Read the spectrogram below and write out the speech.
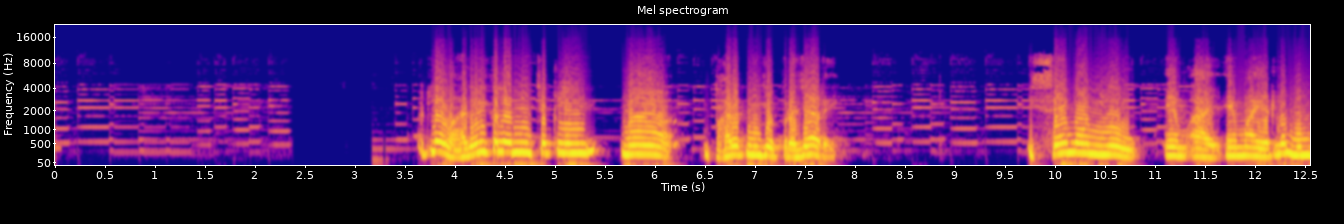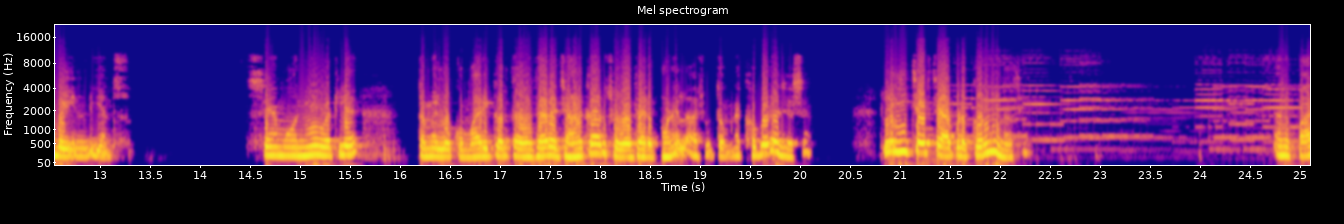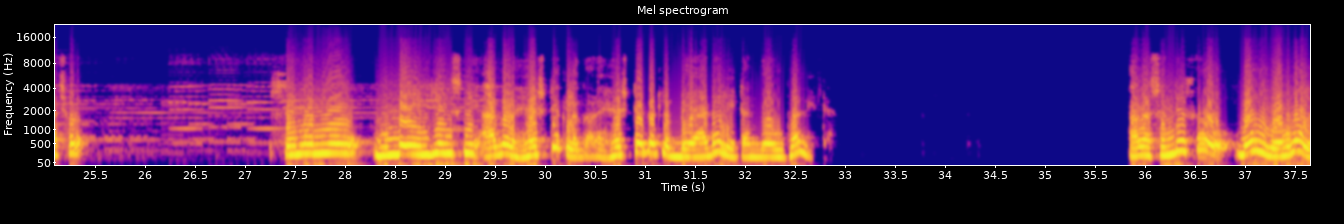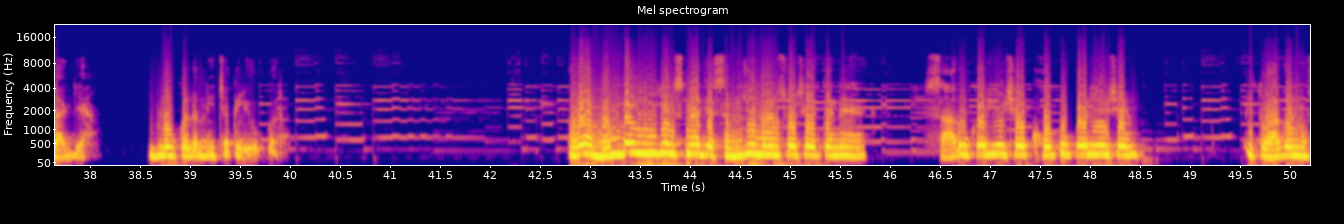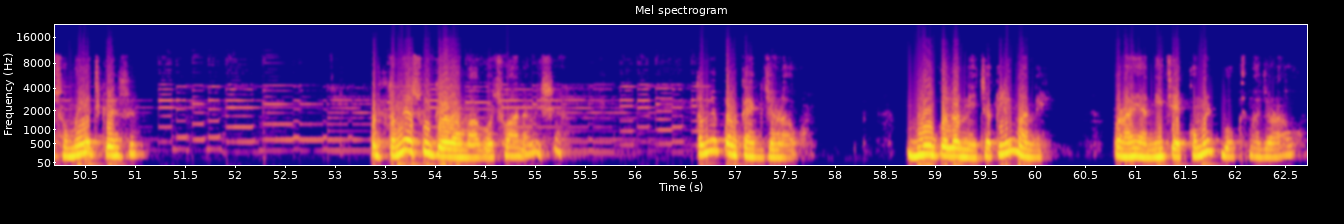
એટલે વાદળી કલરની ચકલીમાં ભારતની જે પ્રજા રહી સેમ ઓન યુ એમ આઈ એટલે Mumbai Indians shame on you એટલે તમે લોકો મારી કરતા વધારે જાણકાર છો, વધારે ભણેલા છો, તમને ખબર જ હશે. એટલે એ ચર્ચા આપણે કરવી નથી. અને પાછળ સેમોન્યુ મુંબઈ ઇન્ડિયન્સની આગળ હેશટેગ લગાડે. હેશટેગ એટલે બે આડા લીટા અને બે ઊભા લીટા. આવા સંદેશાઓ બહુ વહવા લાગ્યા બ્લુ કલરની ચકલી ઉપર. હવે મુંબઈ ઇન્ડિયન્સના જે સમજુ માણસો છે તેને સારું કર્યું છે, ખોટું કર્યું છે, એ તો આગળનો સમય જ કહેશે. પણ તમે શું કહેવા માંગો છો આના વિશે? તમે પણ કંઈક જણાવો. બ્લુ કલરની ચકલીમાં નહીં, પણ અહીંયા નીચે કોમેન્ટ બોક્સમાં જણાવો.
